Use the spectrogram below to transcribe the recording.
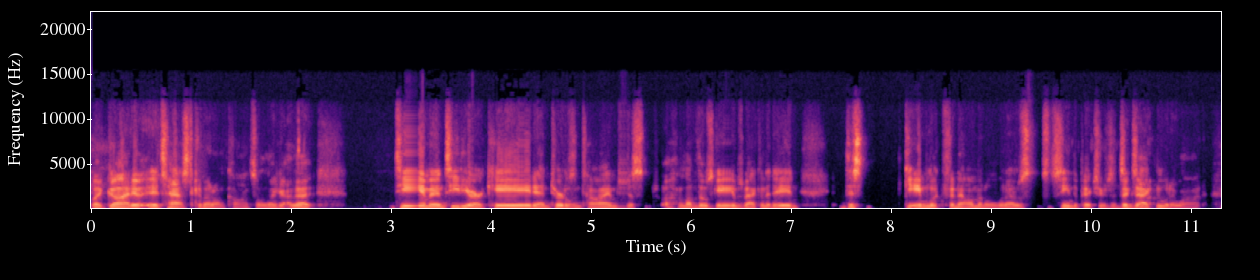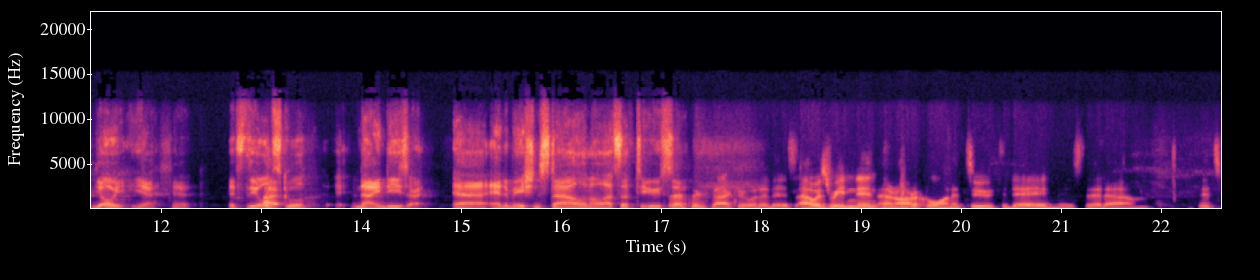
but God, it, it has to come out on console. Like that, TMNT Arcade and Turtles in Time. Just uh, love those games back in the day, and this game looked phenomenal when I was seeing the pictures. It's exactly what I want. Oh yeah, yeah. It's the old I- school '90s uh, animation style and all that stuff too. So That's exactly what it is. I was reading in an article on it too today, and they said um, it's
